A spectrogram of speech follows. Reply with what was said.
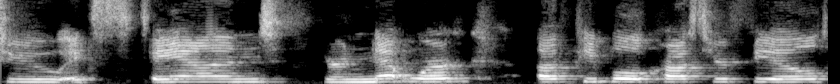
to expand your network of people across your field,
